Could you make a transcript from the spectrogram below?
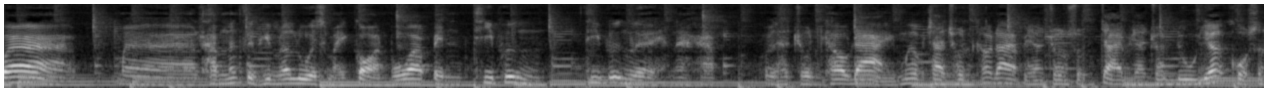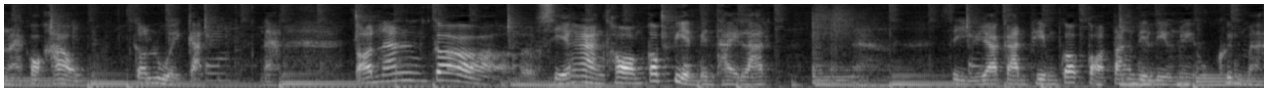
ว่ามาทำหนังสือพิมพ์แล้วรวยสมัยก่อน เพราะว่าเป็นที่พึ่งที่พึ่งเลยนะครับ ประชาชนเข้าได้ เมื่อประชาชนเข้าได้ประชาชนสนใจประชาชนดูเยอะโฆษณาก็เข้าก็รวยกันนะตอนนั้นก็เสียงอ่างทองก็เปลี่ยนเป็นไทยรัฐนะสี่วิทยาการพิมพ์ก็ก่อตั้งเดลิวนิวขึ้นมา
